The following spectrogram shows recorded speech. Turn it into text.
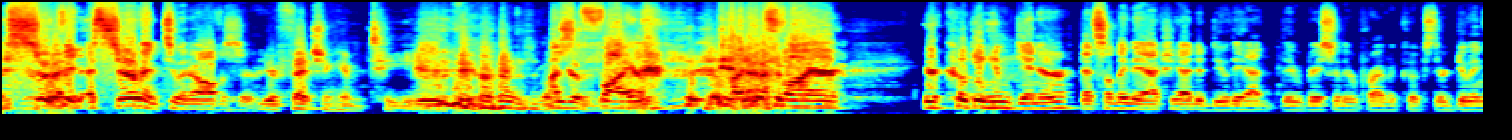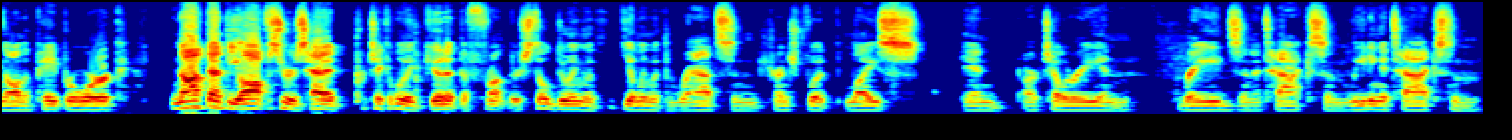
A servant, a servant to an officer. you're fetching him tea. under fire, under fire. You're cooking him dinner. That's something they actually had to do. They had they were basically they were private cooks. They're doing all the paperwork. Not that the officers had it particularly good at the front. They're still doing with dealing with rats and trench foot lice and artillery and raids and attacks and leading attacks and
